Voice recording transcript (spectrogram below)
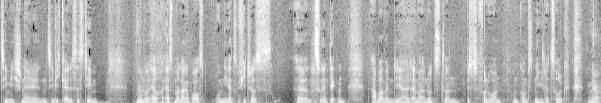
ziemlich schnell ein ziemlich geiles System, wo mhm. du auch erstmal lange brauchst, um die ganzen Features äh, zu entdecken. Aber wenn du die halt einmal nutzt, dann bist du verloren und kommst nie wieder zurück. Ja,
